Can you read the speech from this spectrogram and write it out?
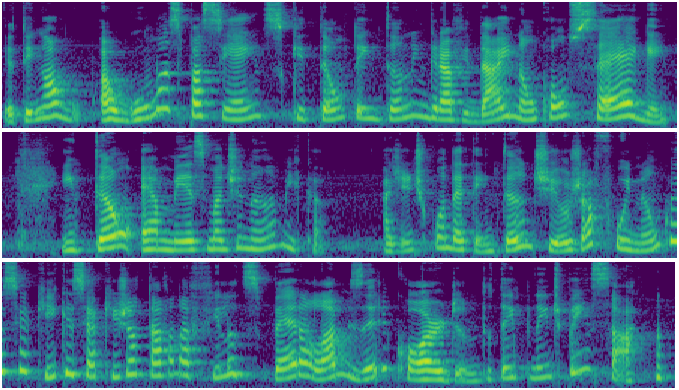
Eu tenho algumas pacientes que estão tentando engravidar e não conseguem. Então, é a mesma dinâmica. A gente, quando é tentante, eu já fui, não com esse aqui, que esse aqui já estava na fila de espera lá, misericórdia, não deu tempo nem de pensar.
